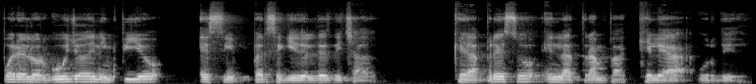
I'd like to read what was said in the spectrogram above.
Por el orgullo del impío es perseguido el desdichado. Queda preso en la trampa que le ha urdido.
